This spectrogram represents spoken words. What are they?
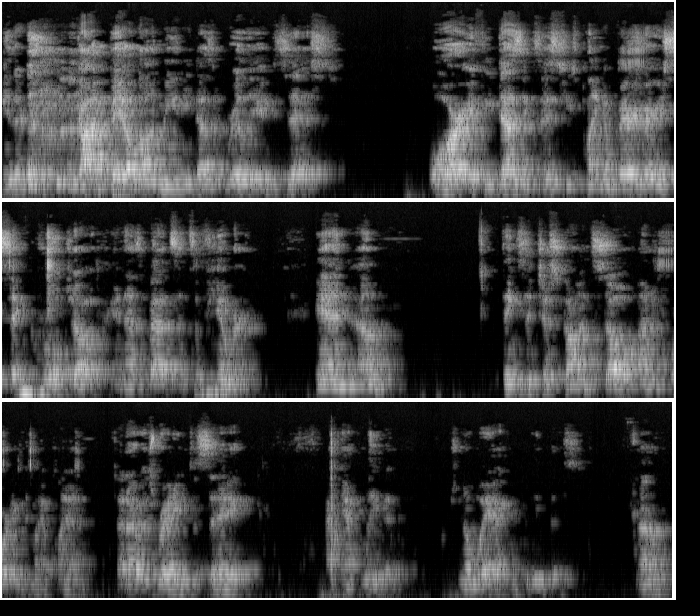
either God bailed on me and he doesn't really exist, or if he does exist, he's playing a very, very sick, cruel joke and has a bad sense of humor. And um, things had just gone so unaccording to my plan that I was ready to say, I can't believe it. There's no way I can believe this. Um,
